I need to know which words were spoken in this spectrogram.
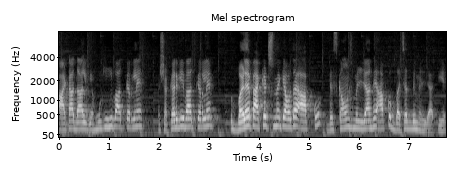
आटा, दाल, गेहूँ की ही बात कर लें, शक्कर की बात कर लें तो बड़े पैकेट्स में क्या होता है, आपको डिस्काउंट्स मिल जाते हैं, आपको बचत भी मिल जाती है।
